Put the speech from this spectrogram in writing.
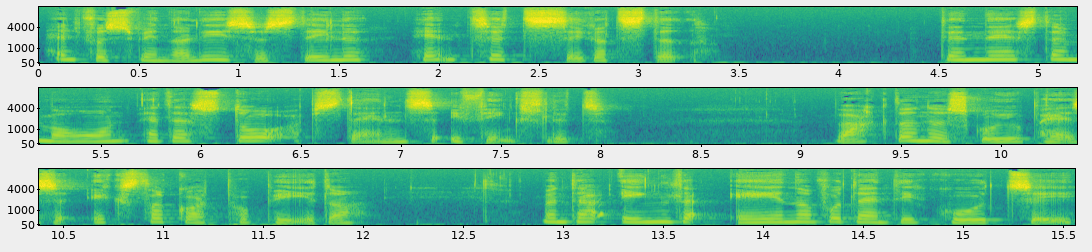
Han forsvinder lige så stille hen til et sikkert sted. Den næste morgen er der stor opstandelse i fængslet. Vagterne skulle jo passe ekstra godt på Peter, men der er ingen, der aner, hvordan det er gået til,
